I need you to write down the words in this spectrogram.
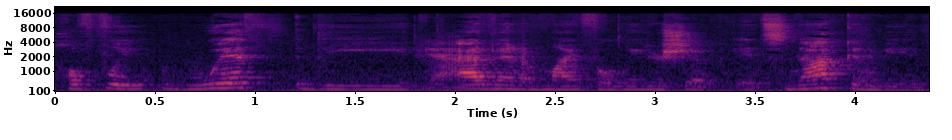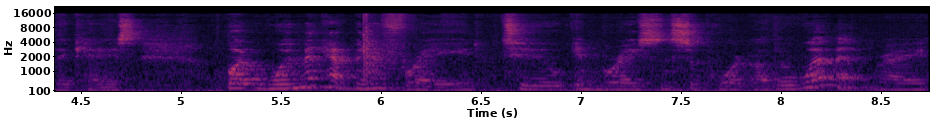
hopefully with the Yeah. advent of mindful leadership, it's not going to be the case. But women have been afraid to embrace and support other women. Right.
